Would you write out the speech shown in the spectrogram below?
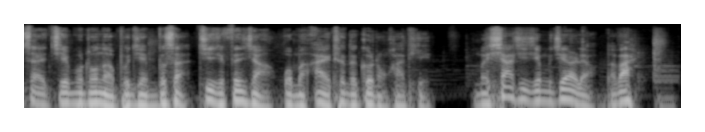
在节目中呢不见不散，继续分享我们爱车的各种话题。我们下期节目接着聊，拜拜。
